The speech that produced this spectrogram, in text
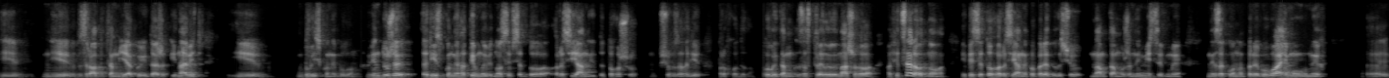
І ні зради там ніякої, і навіть і близько не було. Він дуже різко негативно відносився до росіян і до того, що, що взагалі проходило. Коли там застрелили нашого офіцера одного, і після того росіяни попередили, що нам там уже не місце, ми незаконно перебуваємо у них е,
